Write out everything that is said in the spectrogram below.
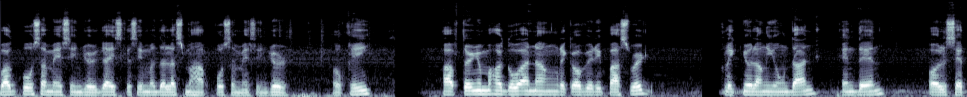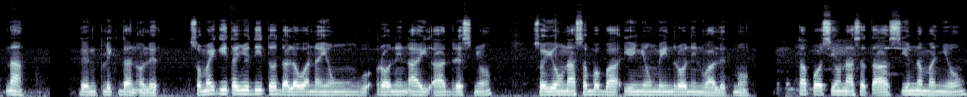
Wag po sa messenger guys kasi madalas mahack po sa messenger. Okay? After nyo makagawa ng recovery password, click nyo lang yung done and then all set na. Then click done ulit. So makikita nyo dito dalawa na yung Ronin address nyo. So yung nasa baba, yun yung main Ronin wallet mo. Tapos yung nasa taas, yun naman yung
